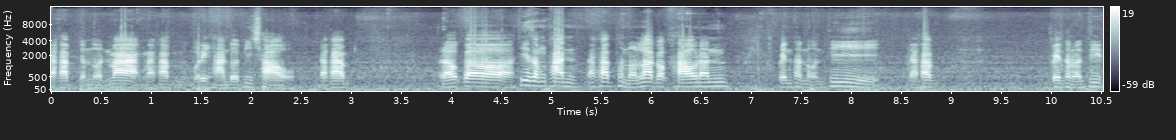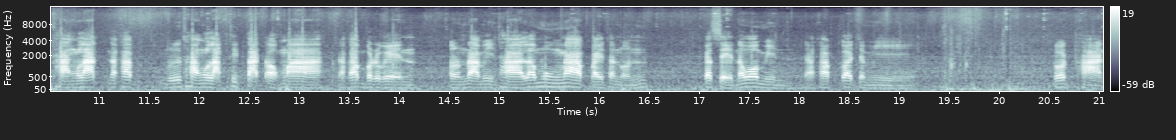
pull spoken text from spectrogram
นะครับจำนวนมากนะครับ บริหารโดยพี่เชานะครับ แล้วก็ที่สำคัญนะครับ ถนนลาดปลาเขานั้นเป็นถนนที่นะครับ เป็นถนนที่ทางลัดนะครับ หรือทางหลักที่ตัดออกมานะครับบริเวณถนนรามอินทราแล้วมุ่งหน้าไปถนนเกษตรนวมินนะครับ ก็จะมีรถผ่าน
